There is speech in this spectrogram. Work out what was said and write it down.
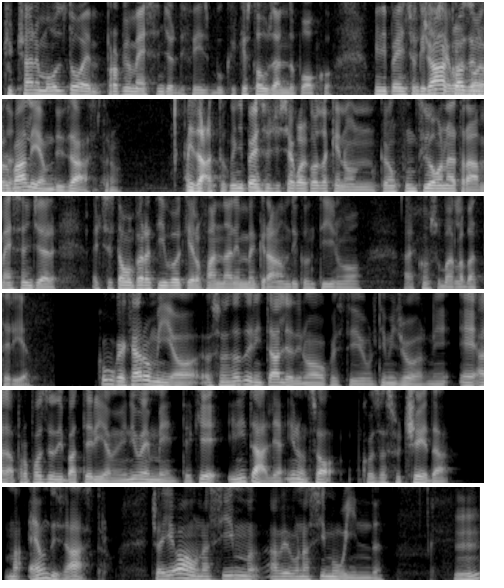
ciucciare molto è proprio Messenger di Facebook, che sto usando poco. Quindi penso che, che già ci sia cose qualcosa... normali è un disastro. Esatto, quindi penso ci sia qualcosa che non, che non, funziona tra Messenger e il sistema operativo e che lo fa andare in background di continuo a consumare la batteria. Comunque, caro mio, sono stato in Italia di nuovo questi ultimi giorni e a proposito di batteria mi veniva in mente che in Italia, io non so cosa succeda, ma è un disastro. Cioè io ho una SIM, avevo una SIM Wind. Mm-hmm.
